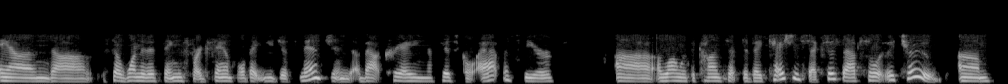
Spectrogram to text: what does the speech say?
And uh, so, one of the things, for example, that you just mentioned about creating a physical atmosphere, uh, along with the concept of vacation sex, is absolutely true. Um,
